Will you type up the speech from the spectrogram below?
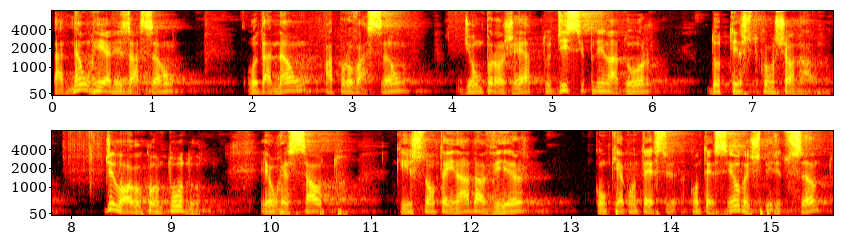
da não realização ou da não aprovação de um projeto disciplinador do texto constitucional. De logo, contudo, eu ressalto que isso não tem nada a ver com o que acontece, aconteceu no Espírito Santo,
